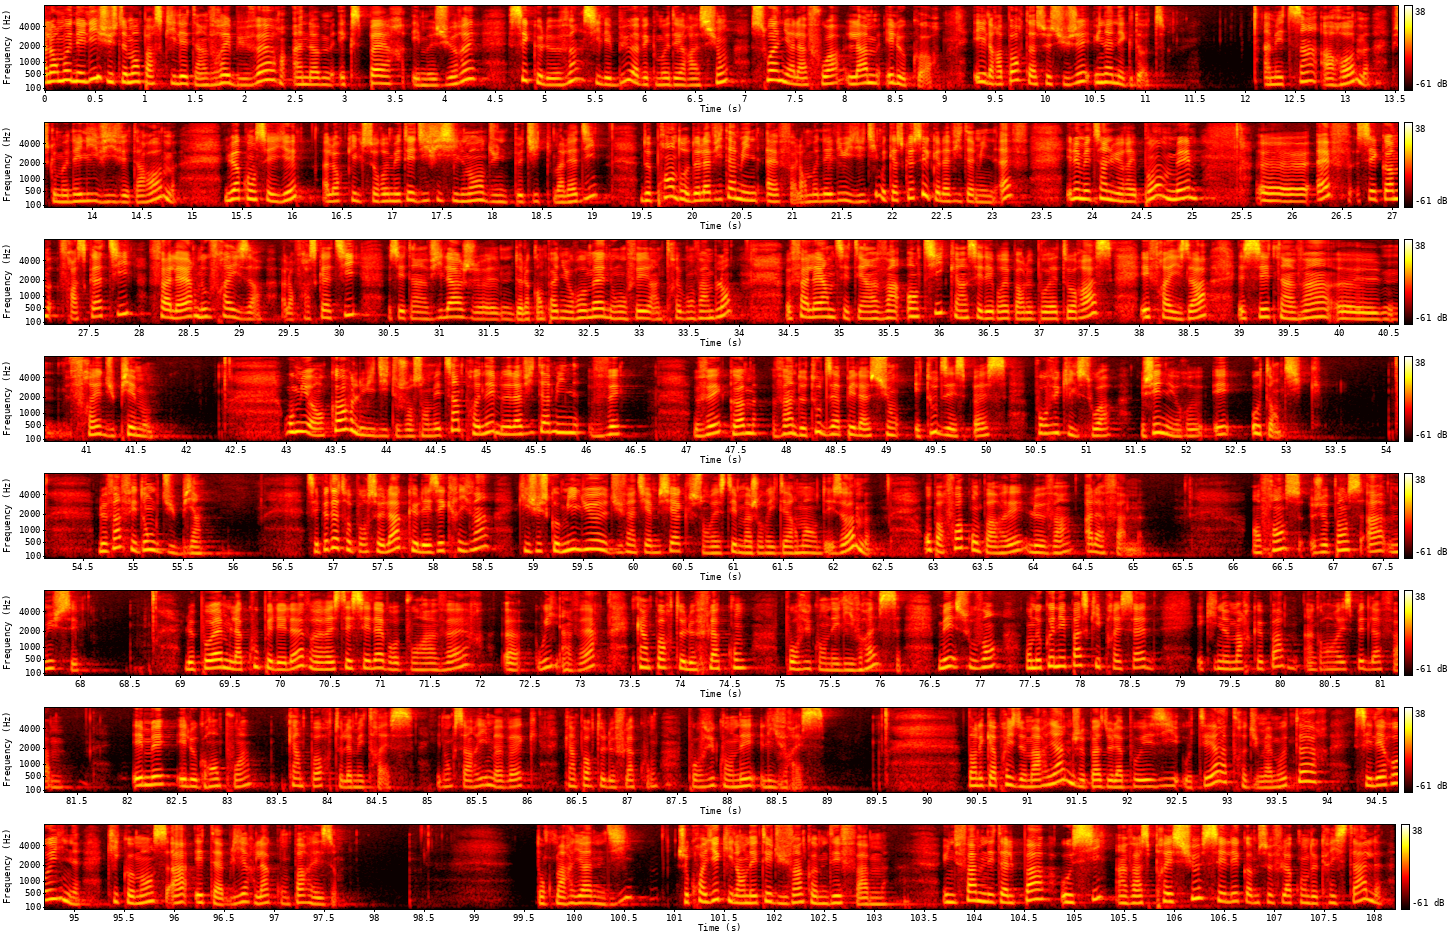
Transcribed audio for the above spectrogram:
Alors Monelli, justement parce qu'il est un vrai buveur, un homme expert et mesuré, sait que le vin, s'il est bu avec modération, soigne à la fois l'âme et le corps. Et il rapporte à ce sujet une anecdote un médecin à Rome, puisque Monelli vivait à Rome, lui a conseillé, alors qu'il se remettait difficilement d'une petite maladie, de prendre de la vitamine F. Alors Monelli lui dit, mais qu'est-ce que c'est que la vitamine F? Et le médecin lui répond, mais euh, F, c'est comme Frascati, Falerne ou Freisa. Alors Frascati, c'est un village de la campagne romaine où on fait un très bon vin blanc. Falerne, c'était un vin antique, hein, célébré par le poète Horace. Et Freisa, c'est un vin euh, frais du Piémont. Ou mieux encore, lui dit toujours son médecin, prenez de la vitamine V. V comme vin de toutes appellations et toutes espèces, pourvu qu'il soit généreux et authentique. Le vin fait donc du bien. C'est peut-être pour cela que les écrivains, qui jusqu'au milieu du XXe siècle sont restés majoritairement des hommes, ont parfois comparé le vin à la femme. En France, je pense à Musset. Le poème La coupe et les lèvres est resté célèbre pour un vers euh, oui, un verre, qu'importe le flacon pourvu qu'on ait l'ivresse, mais souvent on ne connaît pas ce qui précède et qui ne marque pas un grand respect de la femme. Aimer est le grand point, qu'importe la maîtresse. Et donc ça rime avec qu'importe le flacon pourvu qu'on ait l'ivresse. Dans les caprices de Marianne, je passe de la poésie au théâtre du même auteur, c'est l'héroïne qui commence à établir la comparaison. Donc Marianne dit je croyais qu'il en était du vin comme des femmes. Une femme n'est-elle pas aussi un vase précieux scellé comme ce flacon de cristal?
